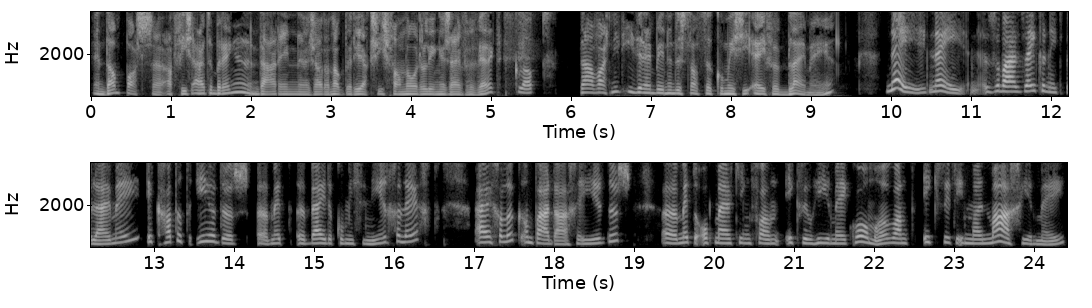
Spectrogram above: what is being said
En dan pas advies uit te brengen. En daarin zou dan ook de reacties van Noorderlingen zijn verwerkt. Klopt. Daar was niet iedereen binnen de stadscommissie even blij mee, hè? Nee, nee, ze waren zeker niet blij mee. Ik had het eerder uh, met, bij de commissie neergelegd, eigenlijk, een paar dagen eerder. met de opmerking van, ik wil hiermee komen, want ik zit in mijn maag hiermee.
